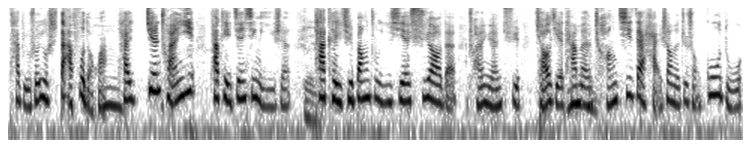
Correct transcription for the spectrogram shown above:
她比如说又是大副的话，她兼船医，她可以兼心理医生，她可以去帮助一些需要的船员去调节他们长期在海上的这种孤独，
